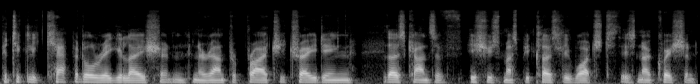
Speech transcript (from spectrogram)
particularly capital regulation and around proprietary trading, those kinds of issues must be closely watched. There's no question.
